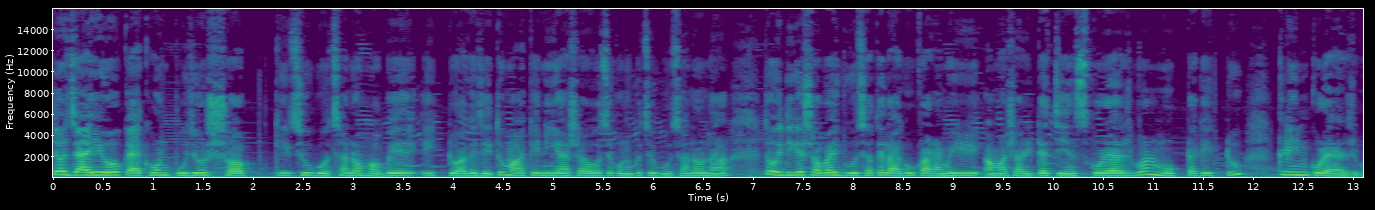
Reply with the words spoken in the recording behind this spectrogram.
তো যাই হোক, এখন পুজোর সব কিছু গোছানো হবে একটু আগে যেহেতু মাকে নিয়ে আসা হয়েছে, কোনো কিছু গোছানো না। তো ওইদিকে সবাই গোছাতে লাগুক আর আমি আমার শাড়িটা চেঞ্জ করে আসব আর মুখটাকে একটু ক্লিন করে আসব।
